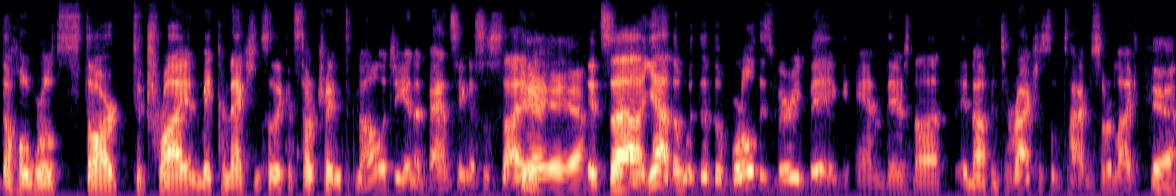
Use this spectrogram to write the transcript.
the whole world start to try and make connections so they can start trading technology and advancing as a society? yeah, yeah, yeah. It's uh yeah the, the the world is very big and there's not enough interaction sometimes or like yeah.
